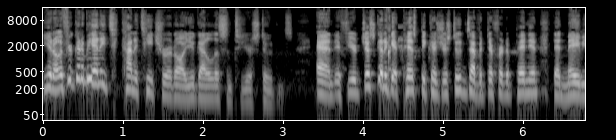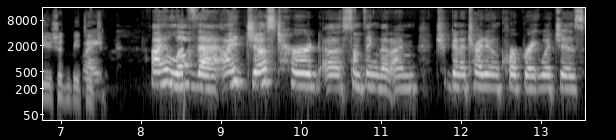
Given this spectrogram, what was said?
you know, if you're going to be any t- kind of teacher at all, you got to listen to your students. And if you're just going to get pissed because your students have a different opinion, then maybe you shouldn't be teaching. I love that. I just heard uh, something that I'm tr- going to try to incorporate, which is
